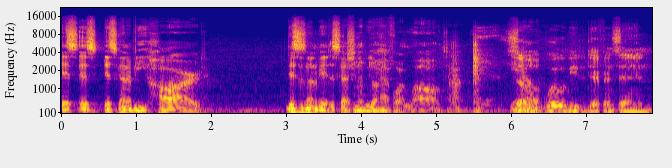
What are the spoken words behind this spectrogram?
it's it's it's gonna be hard. This is gonna be a discussion that we don't have for a long time. So, know? what would be the difference in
